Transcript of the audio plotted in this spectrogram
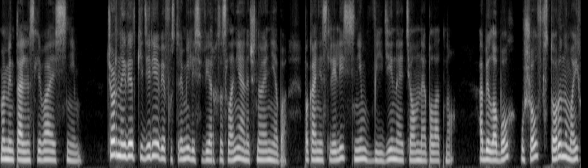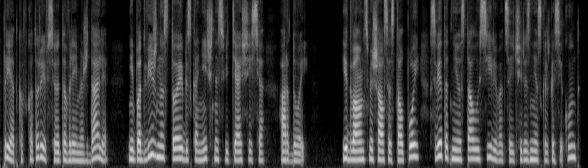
моментально сливаясь с ним. Черные ветки деревьев устремились вверх, заслоняя ночное небо, пока не слились с ним в единое темное полотно. А Белобог ушел в сторону моих предков, которые все это время ждали, неподвижно стоя бесконечно светящейся ордой. Едва он смешался с толпой, свет от нее стал усиливаться и через несколько секунд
